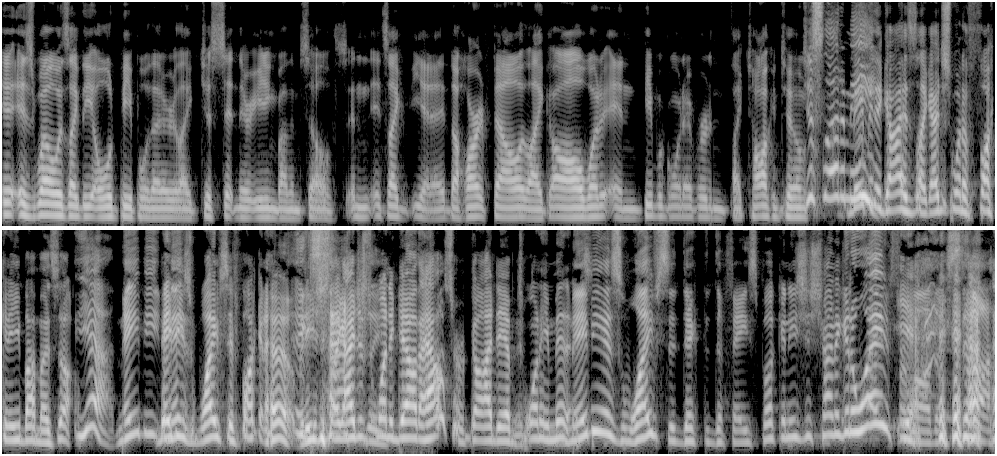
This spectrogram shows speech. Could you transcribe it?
i- as well as like the old people that are like just sitting there eating by themselves, and it's like yeah, the heartfelt like oh what, and people going over and like talking to him. just let him maybe eat. the guy's like I just want to fucking eat by myself. yeah, maybe Maybe may- his wife's at fucking home, and he's just like I just want to get out of the house for goddamn twenty minutes. Maybe his wife's addicted to Facebook and he's just trying to get away from Yeah. all this stuff.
